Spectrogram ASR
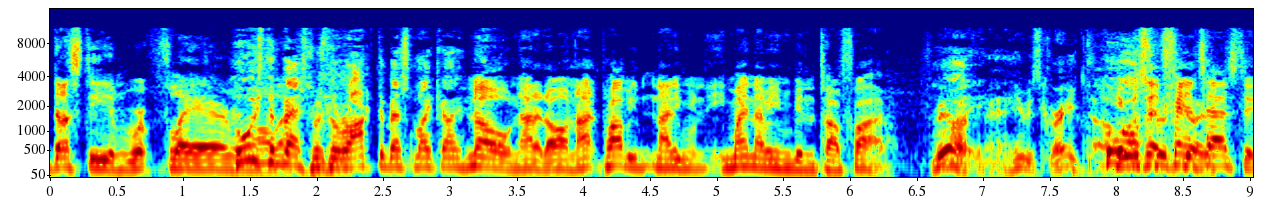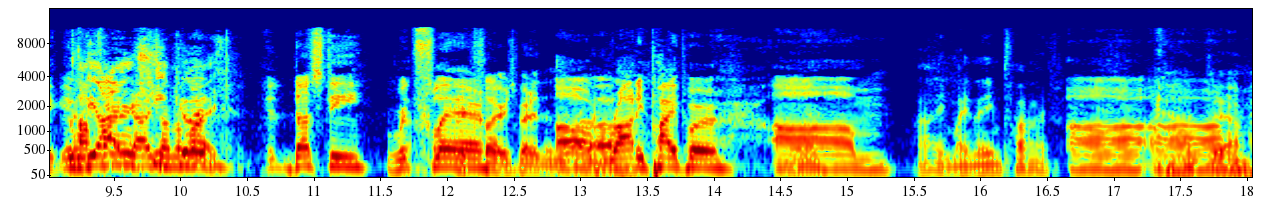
Dusty and Ric Flair. and Who was all the that. best? Was The Rock the best mic guy? No, not at all. Not probably not even. He might not even been in the top five. Really? man, he was great, though. Who he else was, was good? fantastic. It Was was the five Iron guys Sheik on the good? mic. Dusty, Ric Flair, Ric Flair's better than the uh, Rock. Roddy Piper. Um, Ah, he might name five. uh, um, damn.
